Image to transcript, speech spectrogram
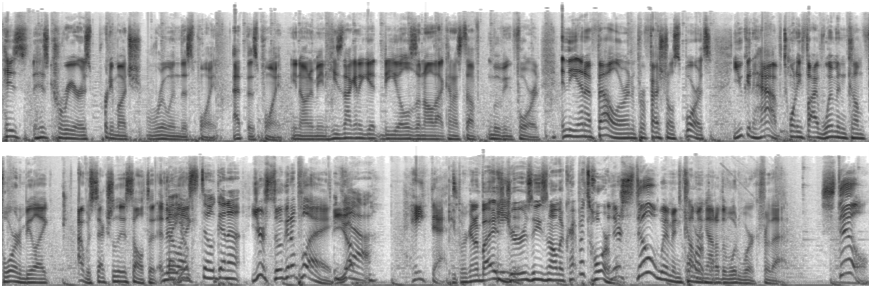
His his career is pretty much ruined this point. At this point, you know what I mean. He's not going to get deals and all that kind of stuff moving forward. In the NFL or in professional sports, you can have 25 women come forward and be like, "I was sexually assaulted," and they're But you're like, still gonna, "You're still going to play." yeah. Hate that. People are going to buy his Hate it. jerseys and all the crap. It's horrible. And there's still women coming horrible. out of the woodwork for that. Still.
